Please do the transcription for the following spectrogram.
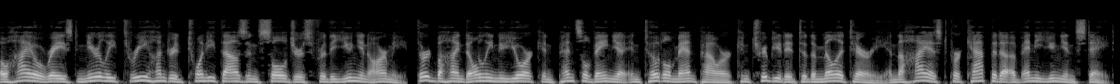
Ohio raised nearly 320,000 soldiers for the Union Army, third behind only New York and Pennsylvania in total manpower contributed to the military and the highest per capita of any Union state.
